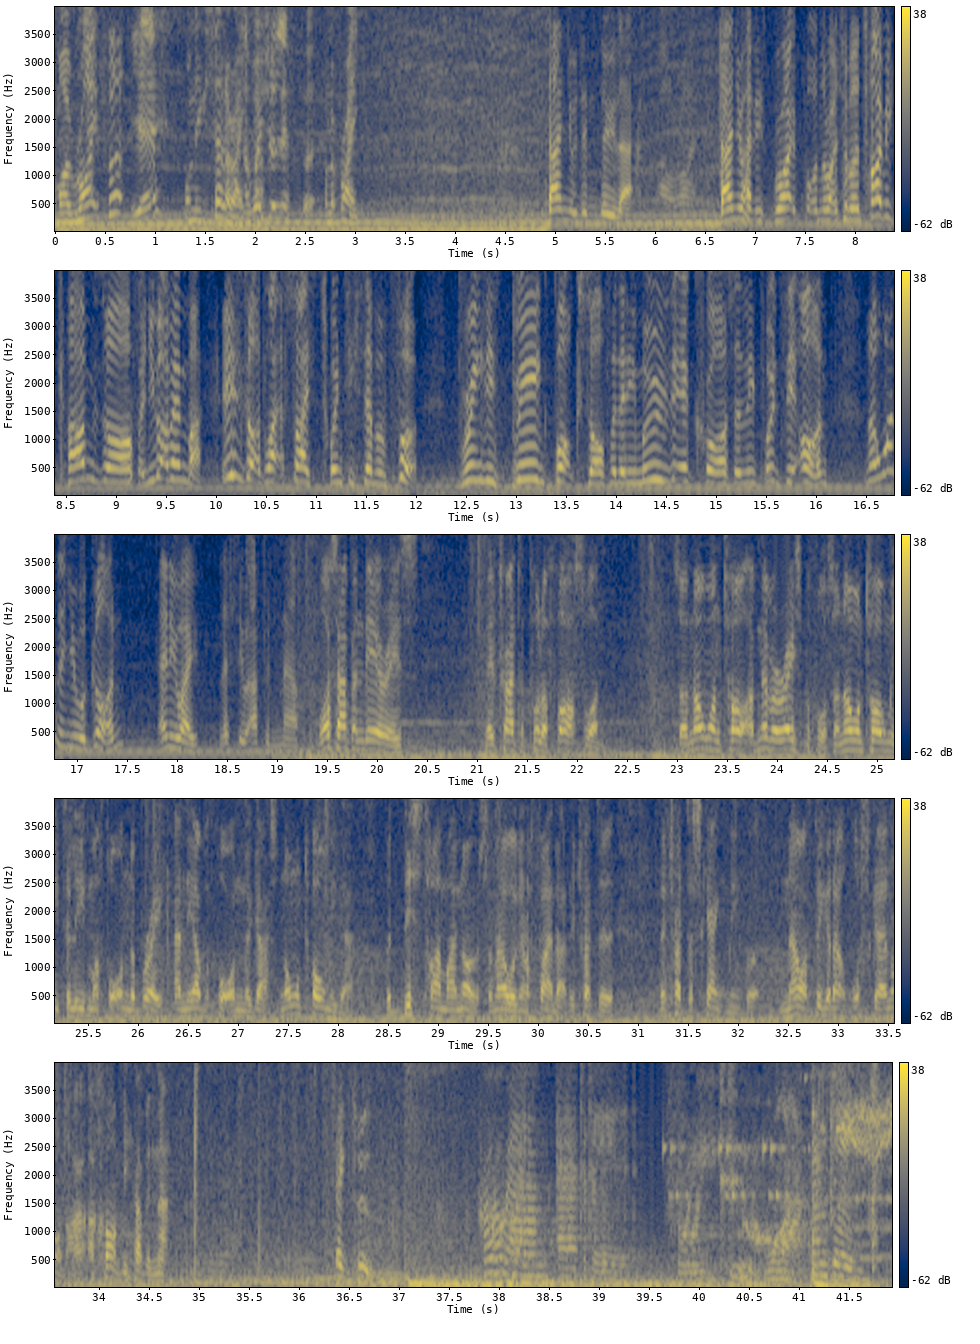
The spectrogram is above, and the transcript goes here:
My right foot Yeah. on the accelerator. And where's your left foot? on the brake? Daniel didn't do that. Oh right. Daniel had his right foot on the right. So by the time he comes off, and you got to remember, he's got like a size 27 foot, brings his big box off, and then he moves it across, and then he puts it on. No wonder you were gone. Anyway, let's see what happens now. What's happened here is they've tried to pull a fast one. So no one told, I've never raced before, so no one told me to leave my foot on the brake and the other foot on the gas. No one told me that. But this time I know, so now we're gonna find out. They tried to, they tried to skank me, but now I figured out what's going on. I, I can't be having that. Take two. Program activated. Three, two, one. Engage.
